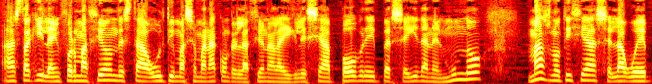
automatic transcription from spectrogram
Hasta aquí la información de esta última semana con relación a la iglesia pobre y perseguida en el mundo. Más noticias en la web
